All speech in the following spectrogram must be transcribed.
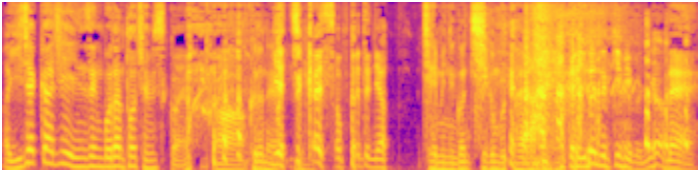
어, 이제까지의 인생보단 더 재밌을 거예요. 아, 그러네요. 예측할 수 없거든요. 재밌는 건 지금부터야. 약간 이런 느낌이군요. 네.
